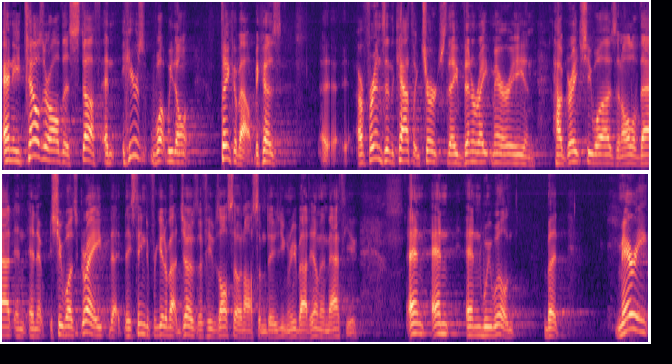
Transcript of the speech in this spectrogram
And he tells her all this stuff. And here's what we don't think about because uh, our friends in the Catholic Church, they venerate Mary and how great she was and all of that. And, and it, she was great. They seem to forget about Joseph. He was also an awesome dude. You can read about him in Matthew. And, and, and we will. But Mary,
